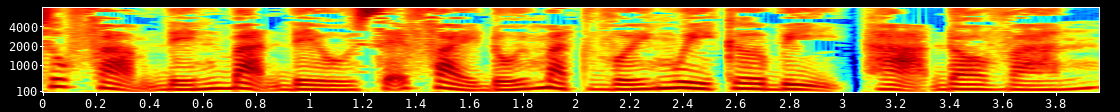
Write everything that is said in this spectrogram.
xúc phạm đến bạn đều sẽ phải đối mặt với nguy cơ bị hạ đo ván.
